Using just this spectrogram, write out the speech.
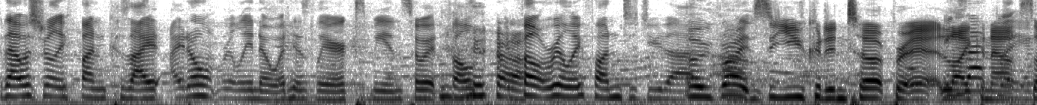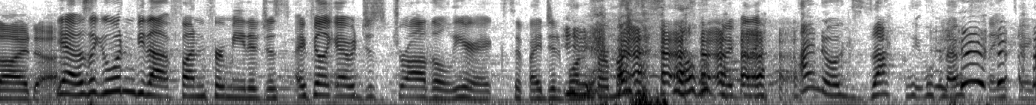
that was really fun because I, I don't really know what his lyrics mean, so it felt it felt really fun to do that. Oh, right. Um, so you could interpret it like an outsider. Yeah, it was like it wouldn't be that fun for me to just. I feel like I would just draw the lyrics if I did one for myself. I'd be like, I know exactly what I was thinking.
